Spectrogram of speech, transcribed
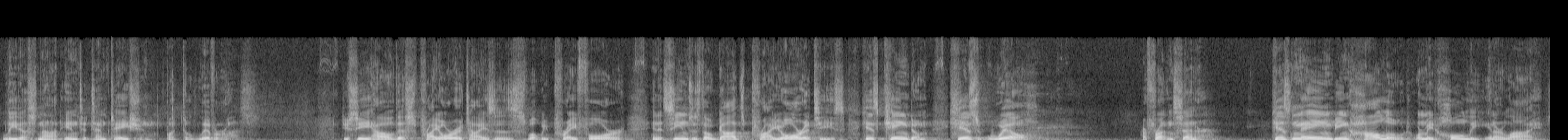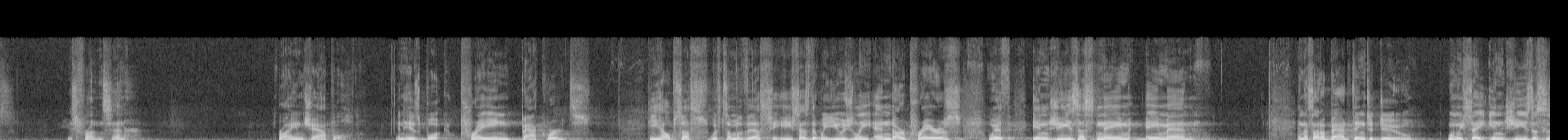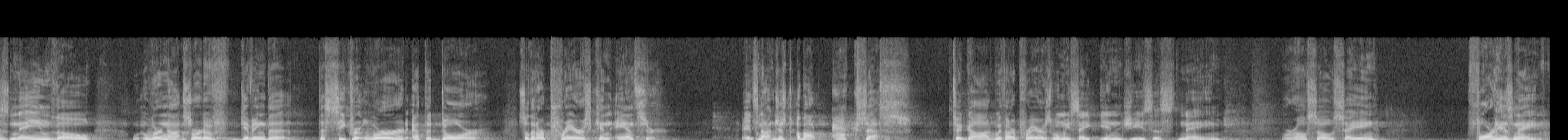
Lead us not into temptation, but deliver us. Do you see how this prioritizes what we pray for? And it seems as though God's priorities, His kingdom, His will, are front and center. His name being hallowed or made holy in our lives is front and center. Brian Chapell, in his book, Praying Backwards, he helps us with some of this. He says that we usually end our prayers with, In Jesus' name, amen. And that's not a bad thing to do. When we say in Jesus' name, though, we're not sort of giving the, the secret word at the door so that our prayers can answer. It's not just about access to God with our prayers when we say in Jesus' name. We're also saying, for his name.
